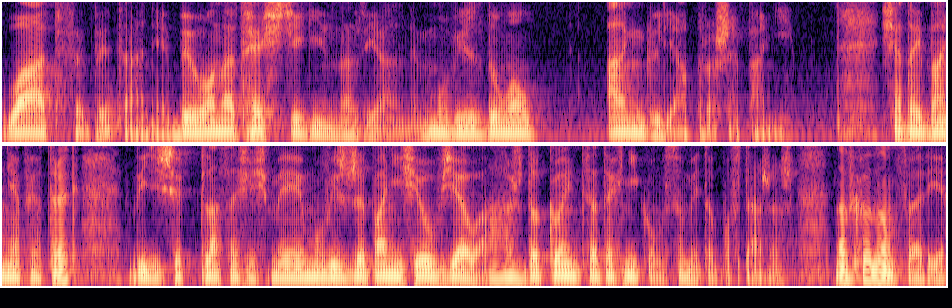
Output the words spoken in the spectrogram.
Łatwe pytanie. Było na teście gimnazjalnym. Mówisz z dumą Anglia, proszę pani. Siadaj bania, Piotrek. Widzisz, jak klasa się śmieje. Mówisz, że pani się uwzięła. Aż do końca technikum w sumie to powtarzasz. Nadchodzą ferie.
